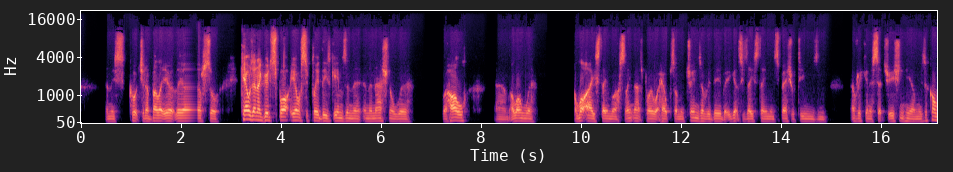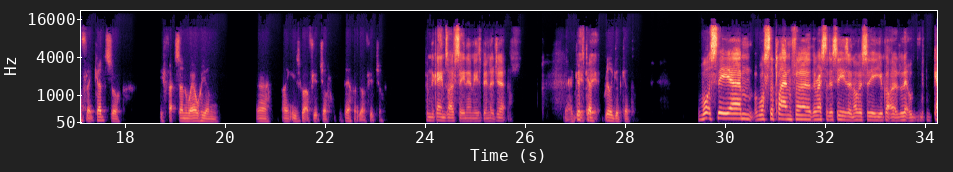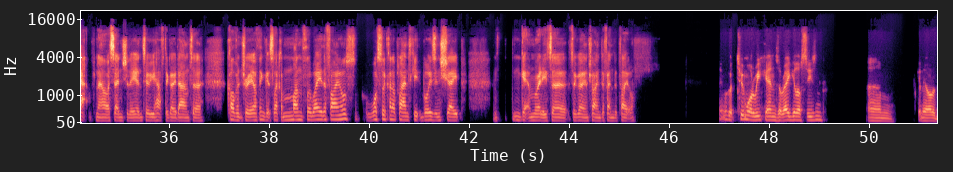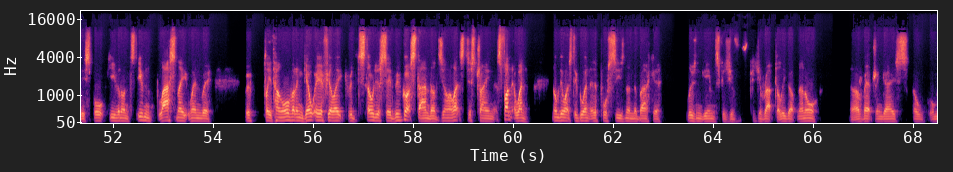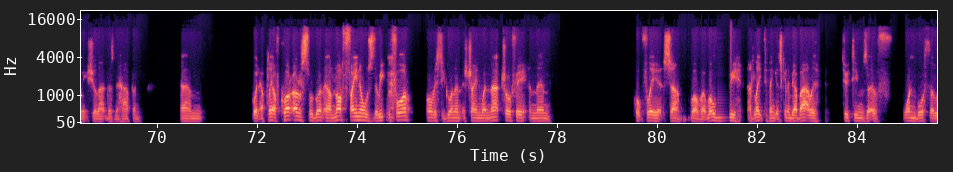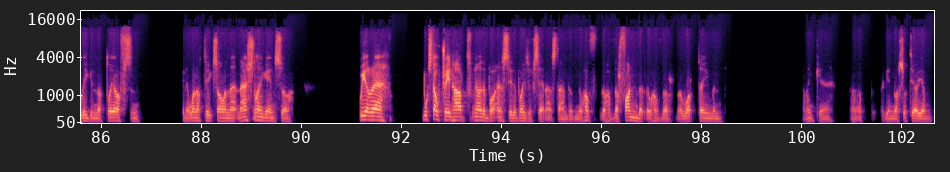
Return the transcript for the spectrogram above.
and his coaching ability out there. So Kel's in a good spot. He obviously played these games in the in the national with with Hull, um, along with a lot of ice time with us. I think that's probably what helps him. He trains every day, but he gets his ice time in special teams and every kind of situation here. And he's a confident kid, so he fits in well here. And yeah, I think he's got a future. Definitely got a future. From the games I've seen him, he's been legit. Yeah, good he's kid, really good kid. What's the um what's the plan for the rest of the season? Obviously, you've got a little gap now, essentially, until you have to go down to Coventry. I think it's like a month away the finals. What's the kind of plan to keep the boys in shape and get them ready to to go and try and defend the title? I think we've got two more weekends of regular season. Um, I already spoke even on even last night when we we played hungover and guilty, if you like, we'd still just said we've got standards. You know, let's just try and it's fun to win. Nobody wants to go into the postseason on the back of losing games because you've because you've wrapped the league up. And I know our veteran guys will, will make sure that doesn't happen. Um, going to playoff quarters, we're going to our North finals the week yeah. before. Obviously, going in to try and win that trophy, and then hopefully it's uh, well, it will be. I'd like to think it's going to be a battle of two teams that have won both their league and their playoffs and kind of winner takes all in that national again. So we are uh, we'll still train hard. You know, the as I say, the boys have set that standard, and they'll have they'll have their fun, but they'll have their, their work time. And I think uh, again, Russ will tell you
